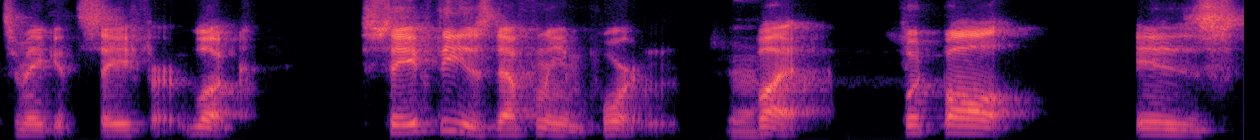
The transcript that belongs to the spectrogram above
to make it safer. Look, safety is definitely important, yeah. but football is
